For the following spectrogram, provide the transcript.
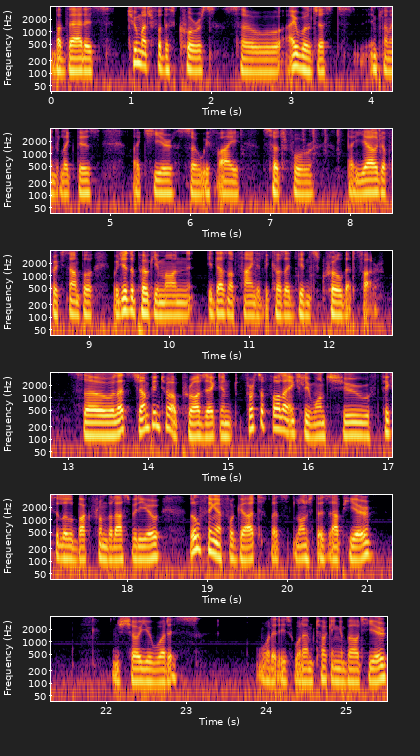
but that is too much for this course. So I will just implement it like this, like here. So if I search for Dialga, for example, which is a Pokemon, it does not find it because I didn't scroll that far. So let's jump into our project and first of all I actually want to fix a little bug from the last video. Little thing I forgot. Let's launch this up here and show you what is what it is what I'm talking about here.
